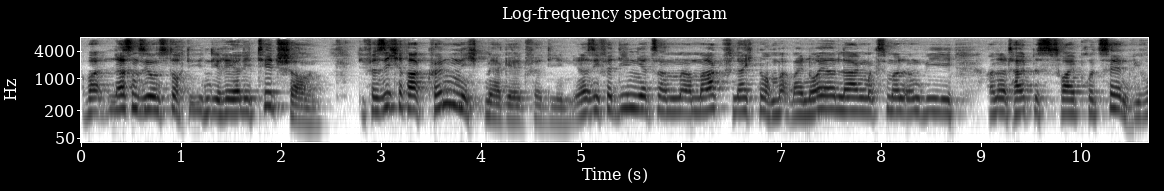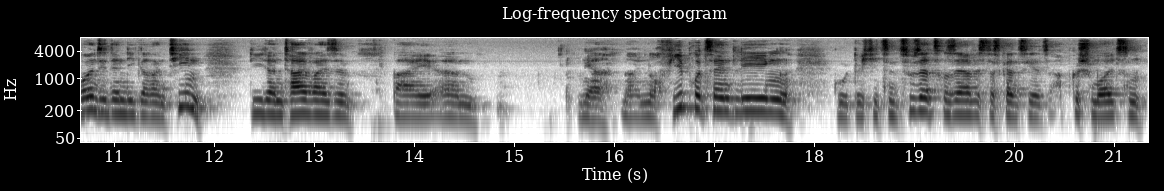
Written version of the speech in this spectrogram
Aber lassen Sie uns doch in die Realität schauen. Die Versicherer können nicht mehr Geld verdienen. Ja, sie verdienen jetzt am, am Markt vielleicht noch bei Neuanlagen maximal irgendwie anderthalb bis zwei Prozent. Wie wollen Sie denn die Garantien, die dann teilweise bei ähm, ja, noch vier Prozent liegen? Gut, durch die Zinszusatzreserve ist das Ganze jetzt abgeschmolzen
